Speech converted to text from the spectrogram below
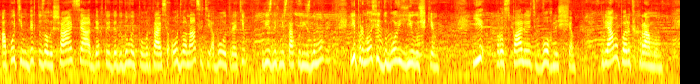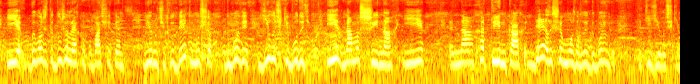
а потім дехто залишається, дехто йде додому і повертається о 12 або о 3 в різних містах по-різному і приносять дубові гілочки і розпалюють вогнище прямо перед храмом. І ви можете дуже легко побачити віруючих людей, тому що дубові гілочки будуть і на машинах, і на хатинках, де лише можна будуть дубові такі гілочки.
